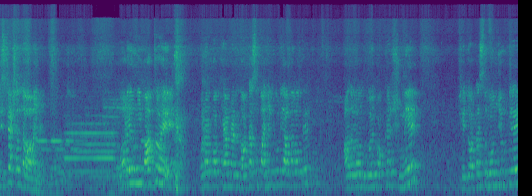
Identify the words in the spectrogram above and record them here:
ইনস্ট্রাকশন দেওয়া হয় না পরে উনি বাধ্য হয়ে ওনার পক্ষে আমরা একটা দরখাস্ত দাখিল করি আদালতে। আদালত উভয় পক্ষে শুনে সেই দরখাস্ত মঞ্জুর করে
